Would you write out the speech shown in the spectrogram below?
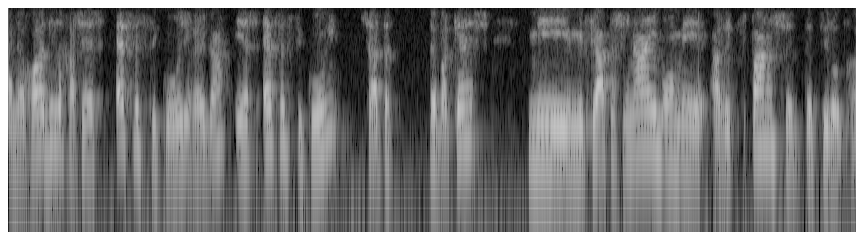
שאני יכול להגיד לך שיש אפס סיכוי, רגע, יש אפס סיכוי שאתה תבקש ממפיית השיניים או מהרצפה שתציל אותך.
